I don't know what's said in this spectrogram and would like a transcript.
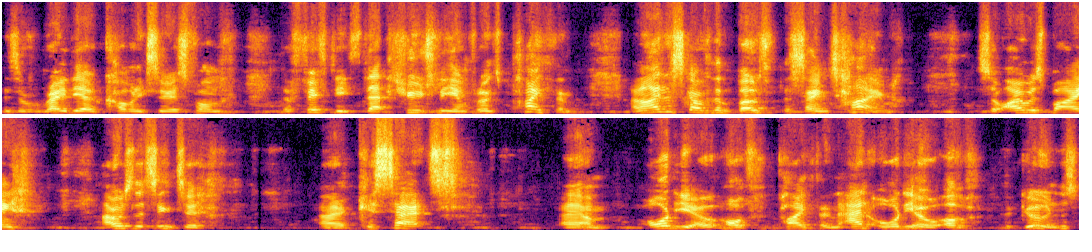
is a radio comedy series from the 50s that hugely influenced Python, and I discovered them both at the same time. So I was buying, I was listening to uh, cassettes. Um, audio of Python and audio of the Goons,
